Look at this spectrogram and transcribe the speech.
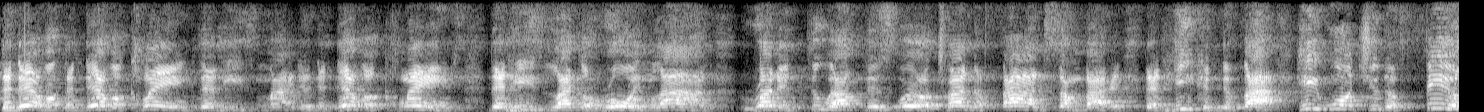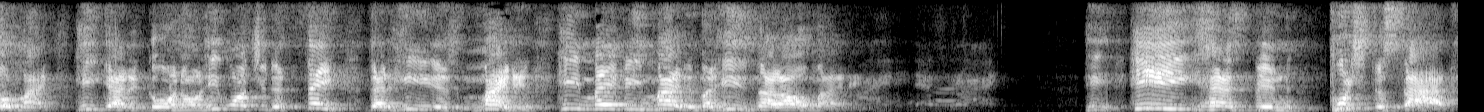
The devil, the devil claims that he's mighty. The devil claims that he's like a roaring lion running throughout this world trying to find somebody that he can divide. He wants you to feel like he got it going on. He wants you to think that he is mighty. He may be mighty, but he's not almighty. He, he has been pushed aside.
